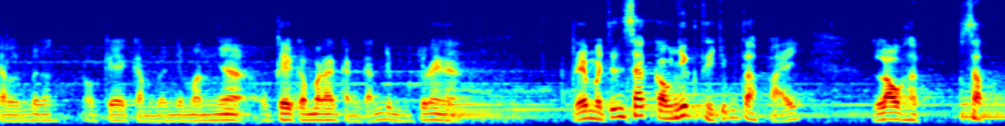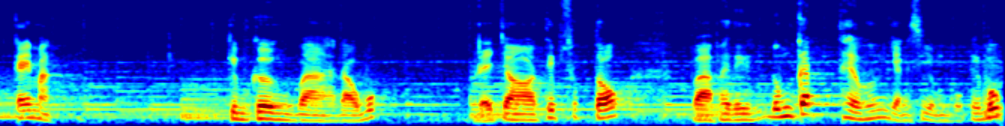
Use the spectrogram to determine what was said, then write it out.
cầm lên anh. Ok cầm lên giùm anh nha. Ok camera cận cảnh giùm chỗ này nè. Để mà chính xác cao nhất thì chúng ta phải lau thật sạch cái mặt kim cương và đầu bút để cho tiếp xúc tốt và phải đúng cách theo hướng dẫn sử dụng của cây bút.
